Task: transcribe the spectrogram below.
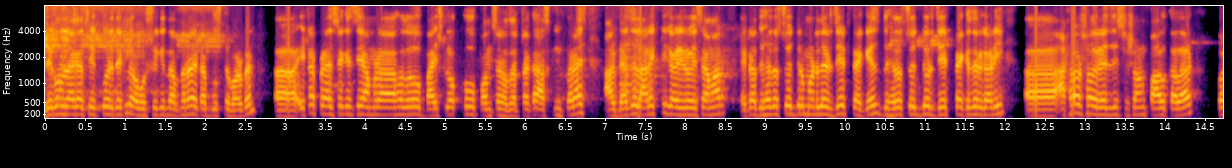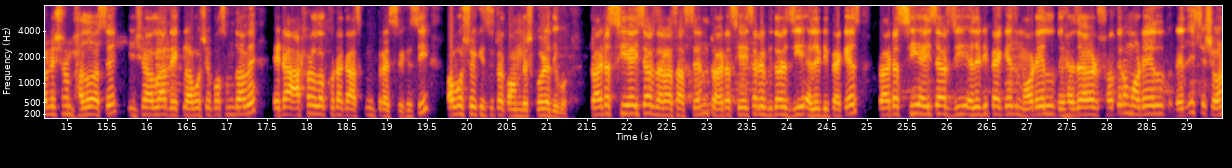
যে কোনো জায়গা চেক করে দেখলে অবশ্যই কিন্তু আপনারা এটা বুঝতে পারবেন। এটার প্রাইস রেখেছি আমরা হলো বাইশ লক্ষ পঞ্চাশ হাজার টাকা আস্কিং প্রাইস আর ব্যাজেল আরেকটি গাড়ি রয়েছে আমার, এটা দুই হাজার চোদ্দ মডেলের জেট প্যাকেজ দুই হাজার জেট প্যাকেজের গাড়ি আঠারো সালের রেজিস্ট্রেশন পাল কালার কন্ডিশন ভালো আছে, ইনশাআল্লাহ দেখলে অবশ্যই পছন্দ হবে। এটা আঠারো লক্ষ টাকা আস্কিং প্রাইস রেখেছি, অবশ্যই কিছুটা কম বেশ করে দিব। টয়টা সিআইসার যারা চাচ্ছেন টয়টা সিআইসার এর ভিতরে জি এলইডি প্যাকেজ টয়টা সিআইসার জি এলইডি প্যাকেজ মডেল দুই হাজার সতেরো মডেল রেজিস্ট্রেশন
